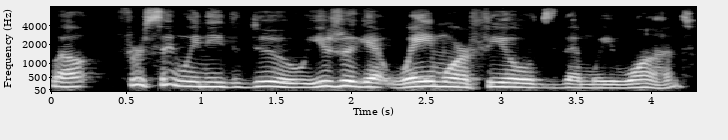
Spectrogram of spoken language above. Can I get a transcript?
Well, first thing we need to do, we usually get way more fields than we want.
